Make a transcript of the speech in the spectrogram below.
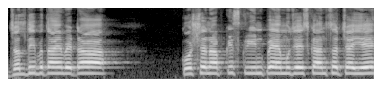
जल्दी बताएँ बेटा क्वेश्चन आपकी स्क्रीन पे है, मुझे इसका आंसर चाहिए।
